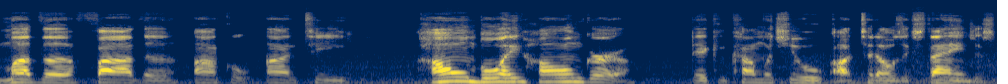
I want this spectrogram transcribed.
mother, father, uncle, auntie, homeboy, homegirl that can come with you uh, to those exchanges,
